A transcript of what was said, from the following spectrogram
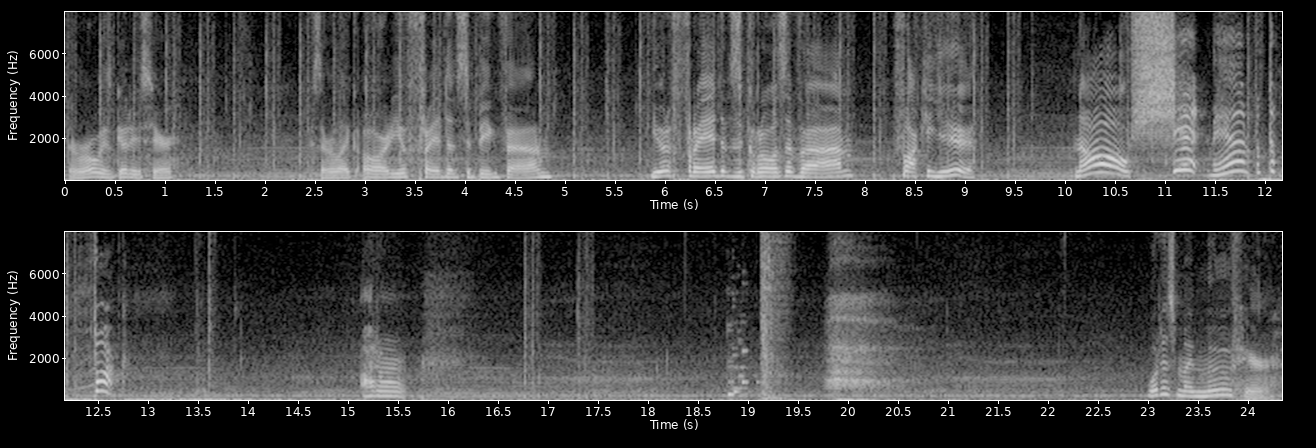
There were always goodies here. Because they were like, oh, are you afraid of the big worm? You're afraid of the gross worm? Fuck you. No, shit, man. What the fuck? I don't... What is my move here?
